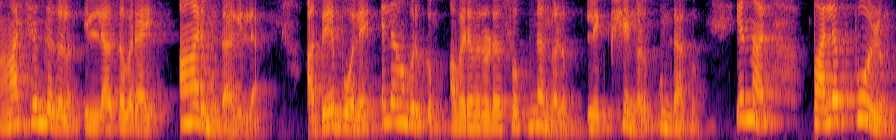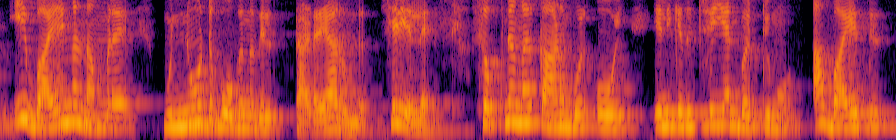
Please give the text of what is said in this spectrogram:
ആശങ്കകളും ഇല്ലാത്തവരായി ആരുമുണ്ടാകില്ല അതേപോലെ എല്ലാവർക്കും അവരവരുടെ സ്വപ്നങ്ങളും ലക്ഷ്യങ്ങളും ഉണ്ടാകും. എന്നാൽ പലപ്പോഴും ഈ ഭയങ്ങൾ നമ്മളെ മുന്നോട്ട് പോകുന്നതിൽ തടയാറുണ്ട്. ശരിയല്ലേ? സ്വപ്നങ്ങൾ കാണുമ്പോൾ ഓയ് എനിക്കത് ചെയ്യാൻ പറ്റുമോ? ആ ഭയത്തിൽ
